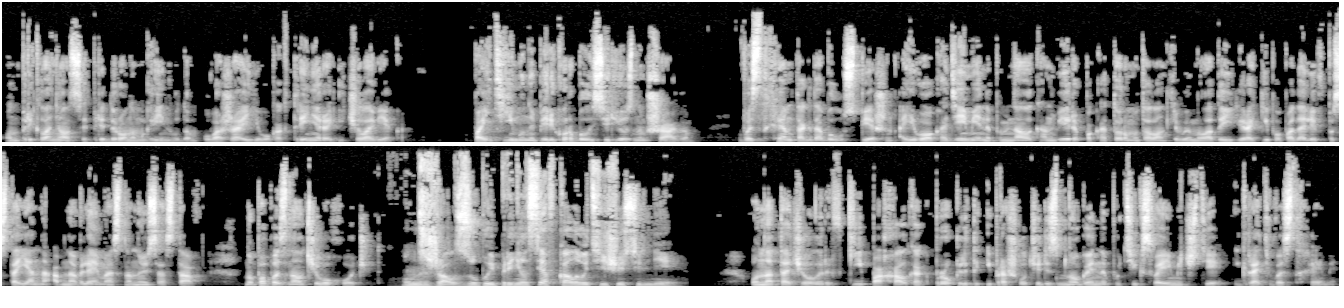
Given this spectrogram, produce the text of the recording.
Он преклонялся перед Роном Гринвудом, уважая его как тренера и человека. Пойти ему наперекор было серьезным шагом. Вестхэм тогда был успешен, а его академия напоминала конвейер, по которому талантливые молодые игроки попадали в постоянно обновляемый основной состав. Но папа знал, чего хочет. Он сжал зубы и принялся вкалывать еще сильнее. Он натачивал рывки, пахал как проклятый и прошел через многое на пути к своей мечте – играть в Вестхэме.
